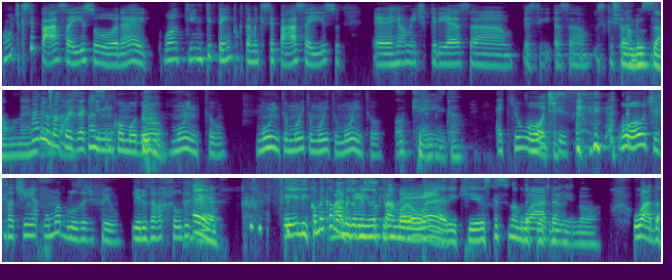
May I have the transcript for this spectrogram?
onde que se passa isso, né? Em que tempo que também que se passa isso? É, realmente cria essa, esse, essa, esse Essa questionamento. ilusão, né? Sabe uma coisa que Mas- me incomodou muito? Muito, muito, muito, muito? Ok, Eita. amiga. É que o O Oates. Oates, o Oates só tinha uma blusa de frio. E ele usava todo É, dia. Ele, como é que é o nome do menino que namorou o também- Eric? Eu esqueci o nome O daquele outro Adam. menino. O Adam.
